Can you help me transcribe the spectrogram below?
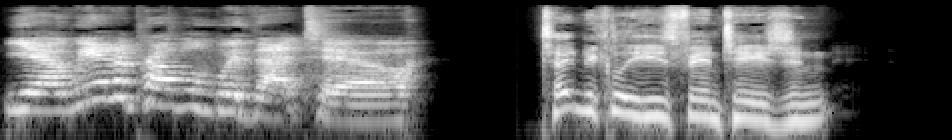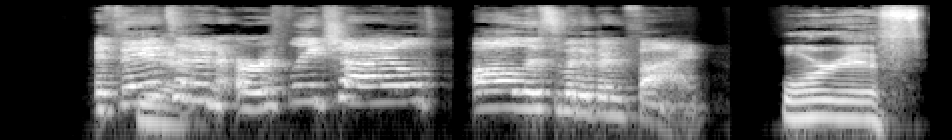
Yeah, we had a problem with that too. Technically, he's Fantasian. If they had Yeah. said an earthly child, all this would have been fine. Or if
